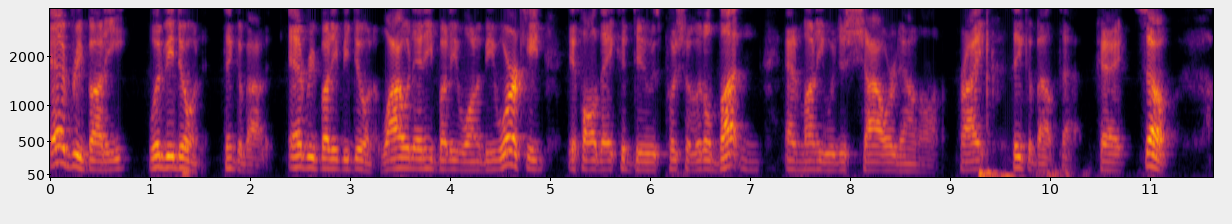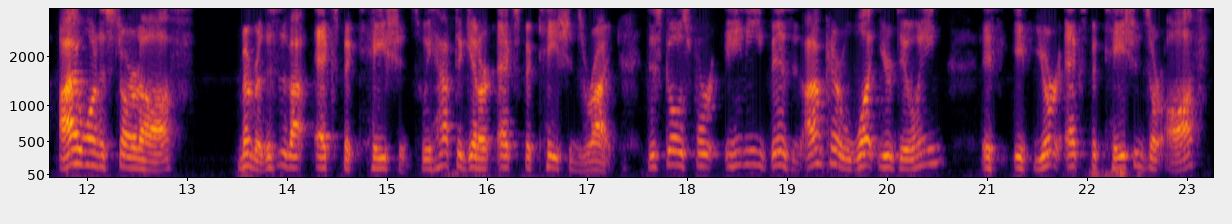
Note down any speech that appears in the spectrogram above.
everybody would be doing it. Think about it. Everybody be doing it. Why would anybody want to be working if all they could do is push a little button and money would just shower down on them, right? Think about that. Okay. So I want to start off. Remember, this is about expectations. We have to get our expectations right. This goes for any business. I don't care what you're doing. If, if your expectations are off,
